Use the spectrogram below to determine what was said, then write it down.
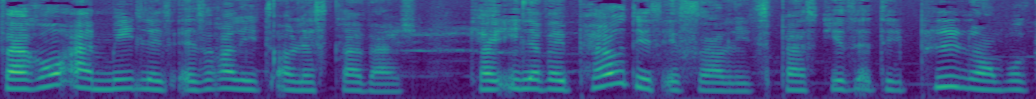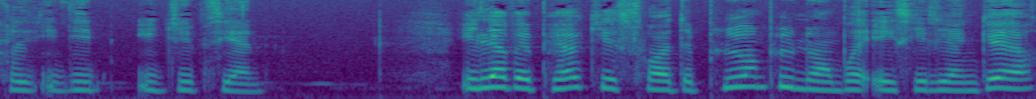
Pharaon a mis les Israélites en esclavage, car il avait peur des Israélites parce qu'ils étaient plus nombreux que les Égyptiens. Il avait peur qu'ils soient de plus en plus nombreux et s'il y a une guerre,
